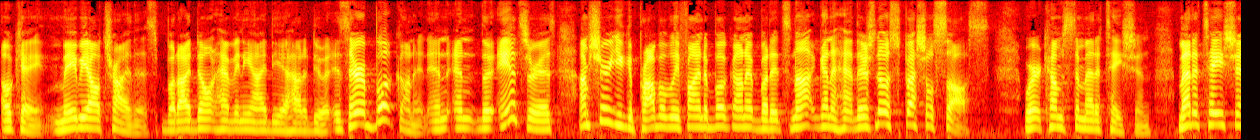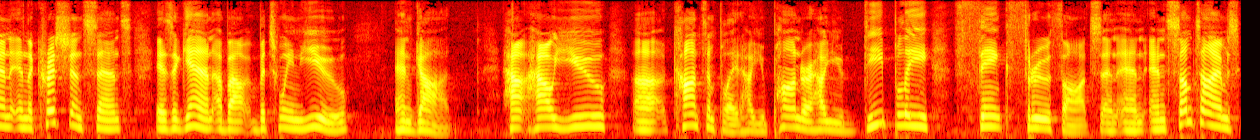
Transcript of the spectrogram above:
okay, maybe I'll try this, but I don't have any idea how to do it. Is there a book on it? And, and the answer is, I'm sure you could probably find a book on it, but it's not going to have, there's no special sauce where it comes to meditation. Meditation in the Christian sense is, again, about between you and God how, how you uh, contemplate, how you ponder, how you deeply think through thoughts. And, and, and sometimes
